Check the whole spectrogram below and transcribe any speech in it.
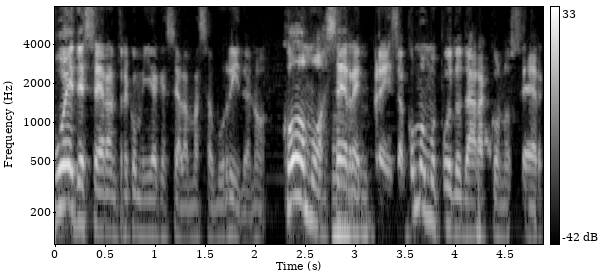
puede ser, entre comillas, que sea la más aburrida, ¿no? ¿Cómo hacer empresa? ¿Cómo me puedo dar a conocer?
